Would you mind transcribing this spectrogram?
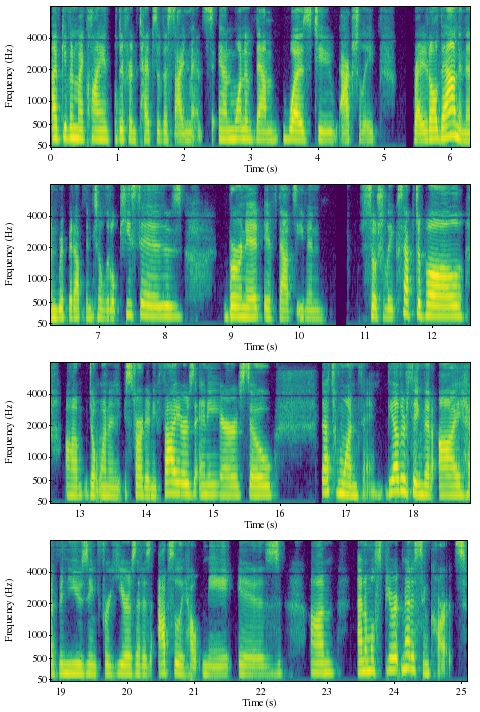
I've given my clients different types of assignments, and one of them was to actually write it all down and then rip it up into little pieces, burn it if that's even socially acceptable. Um, don't want to start any fires anywhere. So that's one thing. The other thing that I have been using for years that has absolutely helped me is um, animal spirit medicine cards.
